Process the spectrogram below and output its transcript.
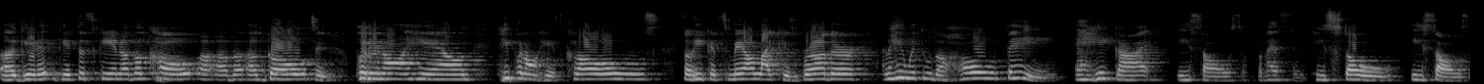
uh, get get the skin of a coat uh, of a, a, goat and put it on him. He put on his clothes, so he could smell like his brother. I mean, he went through the whole thing and he got Esau's blessing. He stole Esau's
